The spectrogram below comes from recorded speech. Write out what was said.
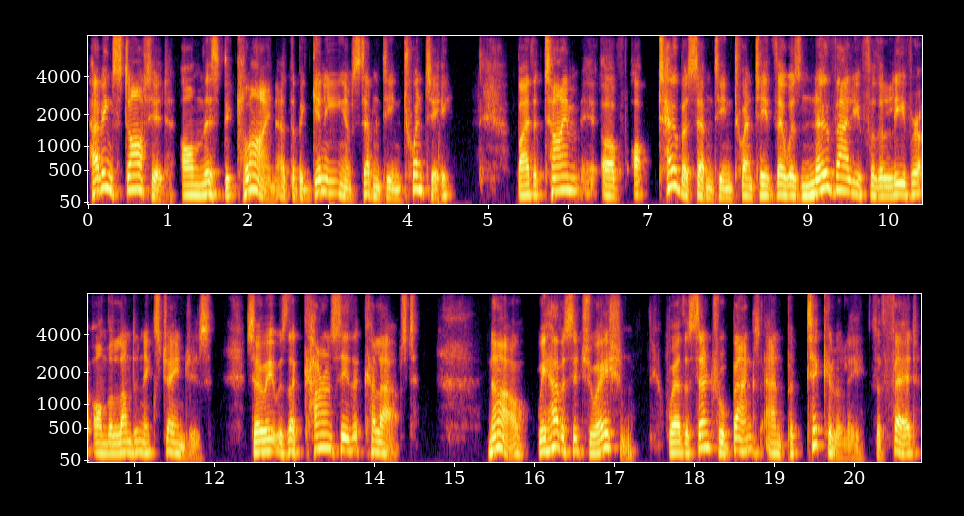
having started on this decline at the beginning of 1720, by the time of October 1720, there was no value for the livre on the London exchanges. So it was the currency that collapsed. Now we have a situation where the central banks, and particularly the Fed,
